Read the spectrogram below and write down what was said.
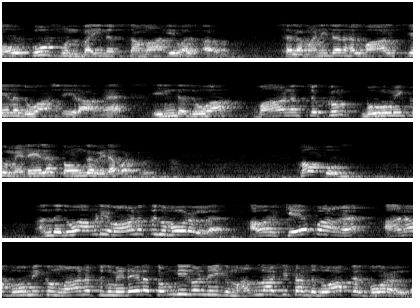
மௌகூஃபுன் பைன ஸமாஇ வல் அருள் சில மனிதர்கள் வாழ்க்கையில துவா செய்யறாங்க இந்த துவா வானத்துக்கும் பூமிக்கும் இடையில தொங்க விடப்பட்டு அந்த துவா அப்படி வானத்துக்கு போறல்ல. அவங்க கேட்பாங்க ஆனா பூமிக்கும் வானத்துக்கும் இடையில தொங்கி கொண்டிருக்கும். அல்லா கிட்ட அந்த துவாக்கள் போறல்ல.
